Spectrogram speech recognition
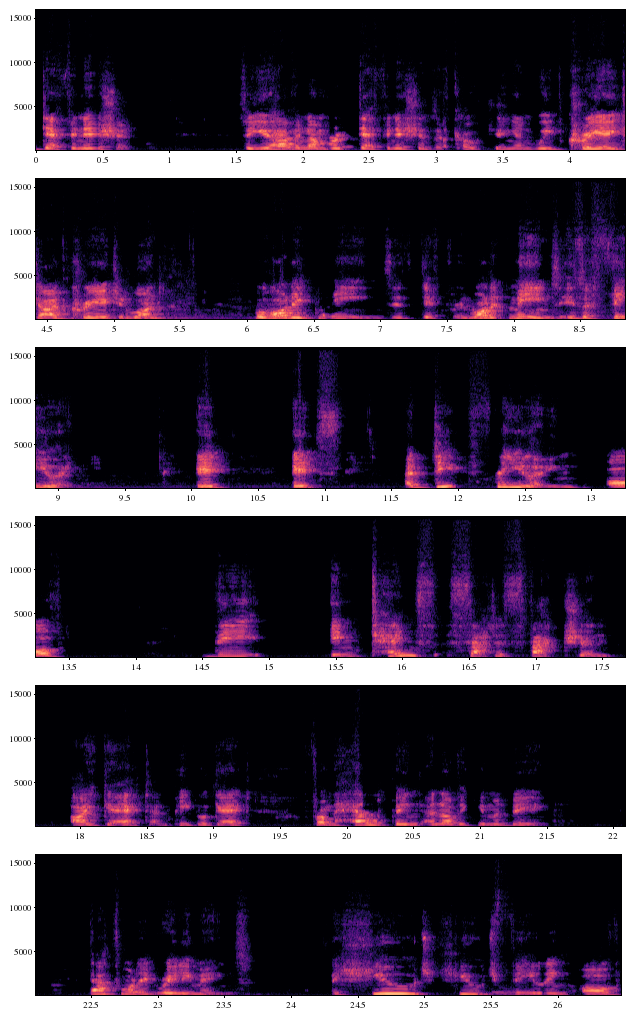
definition. So you have a number of definitions of coaching, and we've created, I've created one. But what it means is different. What it means is a feeling. It it's a deep feeling of the intense satisfaction I get and people get from helping another human being. That's what it really means. A huge, huge feeling of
